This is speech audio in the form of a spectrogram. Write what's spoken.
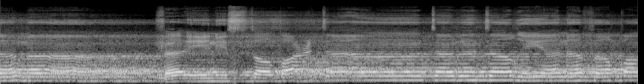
ظلما فإن استطعت أن تبتغي نفقا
